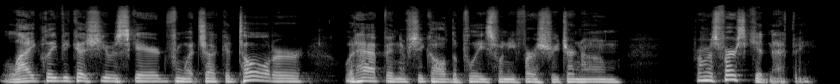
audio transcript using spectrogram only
likely because she was scared from what Chuck had told her would happen if she called the police when he first returned home from his first kidnapping.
